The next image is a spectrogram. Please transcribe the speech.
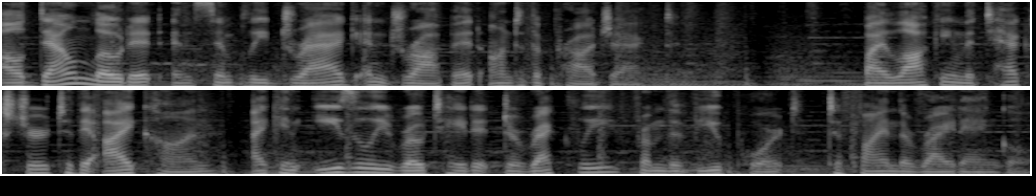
I'll download it and simply drag and drop it onto the project. By locking the texture to the icon, I can easily rotate it directly from the viewport to find the right angle.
